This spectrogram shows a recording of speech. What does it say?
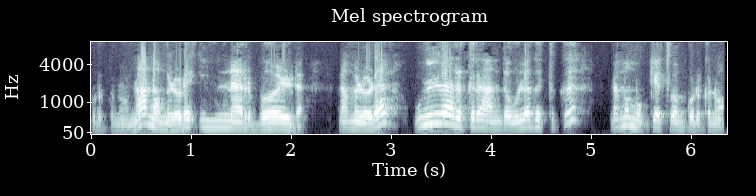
கொடுக்கணும்னா நம்மளோட இன்னர் வேர்ல்டு நம்மளோட உள்ள இருக்கிற அந்த உலகத்துக்கு நம்ம முக்கியத்துவம் கொடுக்கணும்.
